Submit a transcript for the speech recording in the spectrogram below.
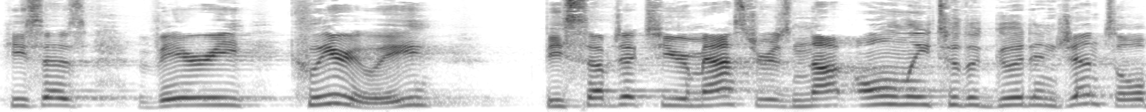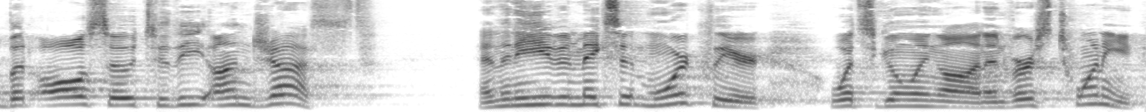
he says very clearly, be subject to your masters not only to the good and gentle, but also to the unjust. And then he even makes it more clear what's going on. In verse 20,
